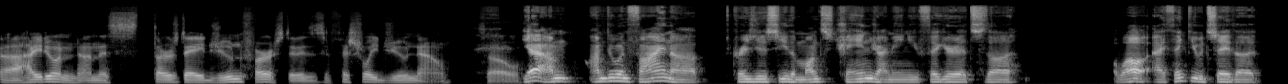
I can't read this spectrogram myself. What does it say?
uh how you doing on this thursday june 1st it is officially june now so yeah i'm i'm doing fine. Uh crazy to see the months change. I mean you figure it's the well i think you would say the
